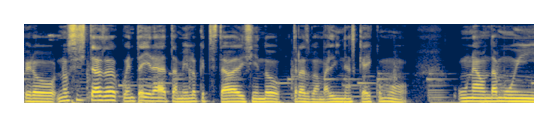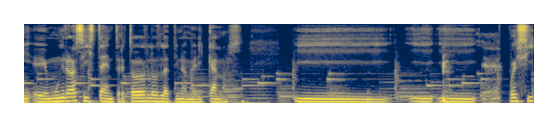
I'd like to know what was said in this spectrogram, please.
pero no sé si te has dado cuenta y era también lo que te estaba diciendo tras bambalinas, que hay como una onda muy, eh, muy racista entre todos los latinoamericanos. Y, y, y, pues sí,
